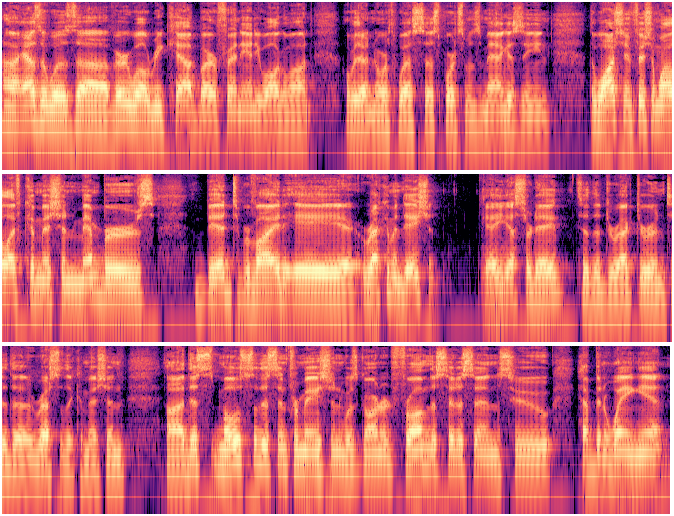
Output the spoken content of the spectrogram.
Uh, as it was uh, very well recapped by our friend Andy Walgamott over there at Northwest uh, Sportsman's Magazine, the Washington Fish and Wildlife Commission members bid to provide a recommendation. Okay, yesterday to the director and to the rest of the commission. Uh, this most of this information was garnered from the citizens who have been weighing in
